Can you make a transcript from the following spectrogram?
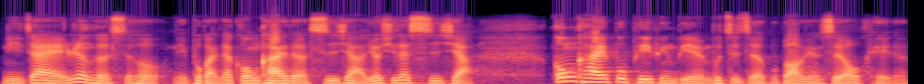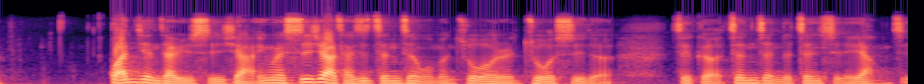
你在任何时候，你不管在公开的、私下，尤其在私下，公开不批评别人、不指责、不抱怨是 OK 的。关键在于私下，因为私下才是真正我们做人做事的这个真正的真实的样子。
